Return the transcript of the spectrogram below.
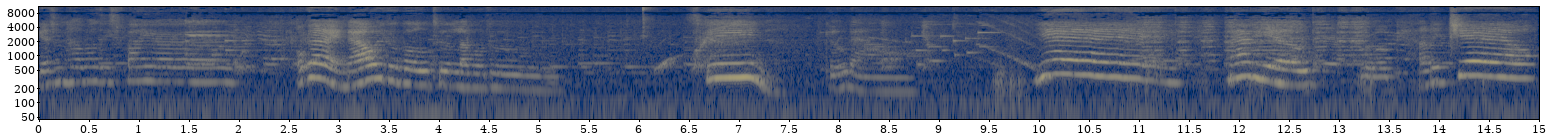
He doesn't have all these fire. Okay, now we can go to level two. Spin. Go down. Yay! Mario broke out of jail.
